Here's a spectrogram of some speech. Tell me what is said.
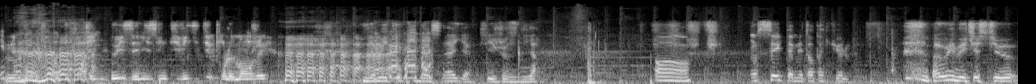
Et pour Pirate Pirate 2, ils élisent une divinité pour le manger. Il a mis tout Kudasai, si j'ose dire. Oh. On sait que t'aimes les tentacules. Ah oui, mais qu'est-ce que tu veux?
